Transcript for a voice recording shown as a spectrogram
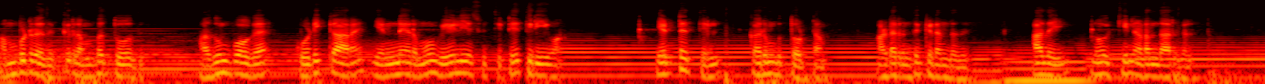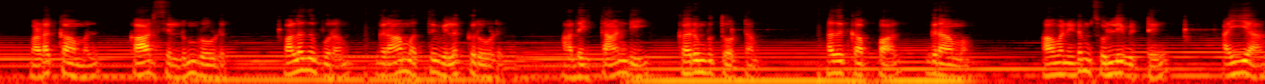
அம்புடுறதுக்கு ரொம்ப தோது. அதுவும் போக கொடிக்காரன் எந்நேரமும் வேலியை சுத்திட்டே திரியுவான். எட்டத்தில் கரும்பு தோட்டம் அடர்ந்து கிடந்தது. அதை நோக்கி நடந்தார்கள். வடக்காமல் கார் செல்லும் ரோடு. வலதுபுறம் கிராமத்து விளக்கு ரோடு. அதை தாண்டி கரும்பு தோட்டம். அதுக்கு அப்பால் கிராமம். அவனிடம் சொல்லிவிட்டு ஐயா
